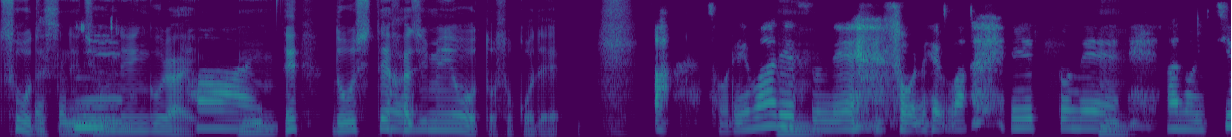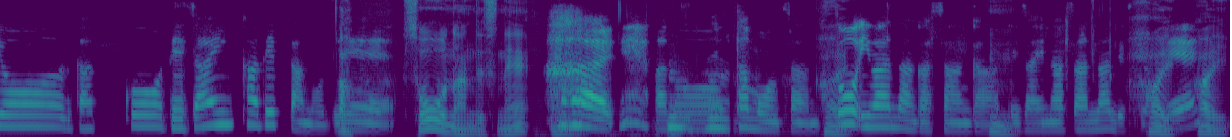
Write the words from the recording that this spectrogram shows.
そうですね。ですね。10年ぐらい、はい。うん。えどうして始めようとそこで、それはですね、それは、えーっとうね、ん、あの、一応、学校デザイン科出たので、そうなんですね、うん。はい、あの、うんうん。タモンさんはと岩永さんがうん。デザイナーさんなんですよはいね。はい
